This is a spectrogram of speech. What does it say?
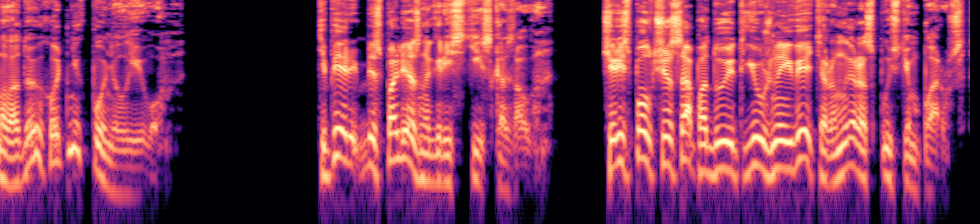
Молодой охотник понял его. «Теперь бесполезно грести», — сказал он. «Через полчаса подует южный ветер, и мы распустим парус.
